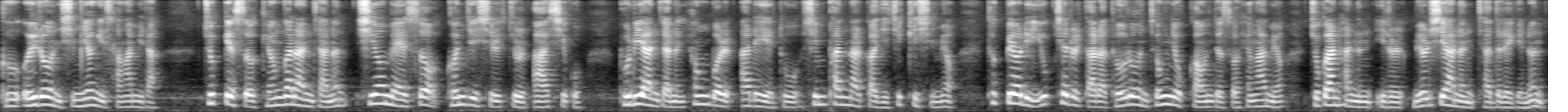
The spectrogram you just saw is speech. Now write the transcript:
그 의로운 심령이 상함이라. 주께서 경건한 자는 시험에서 건지실 줄 아시고 불의한 자는 형벌 아래에 두어 심판날까지 지키시며 특별히 육체를 따라 더러운 정욕 가운데서 행하며 주관하는 일을 멸시하는 자들에게는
